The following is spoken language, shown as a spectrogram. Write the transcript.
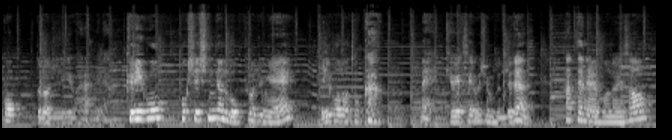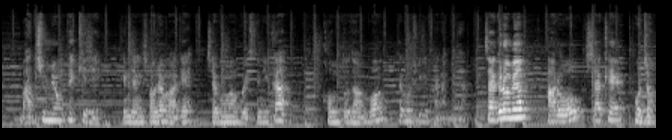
꼭 눌러주시기 바랍니다. 그리고 혹시 신년 목표 중에 일본어 독학 네, 계획 세우신 분들은 하텐 일본어에서 맞춤형 패키지 굉장히 저렴하게 제공하고 있으니까 검토도 한번 해보시기 바랍니다. 자, 그러면 바로 시작해 보죠.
